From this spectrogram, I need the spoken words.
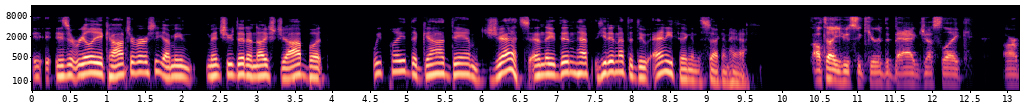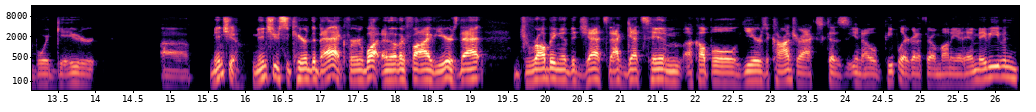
is it really a controversy? I mean, Minshew did a nice job, but we played the goddamn Jets, and they didn't have. He didn't have to do anything in the second half. I'll tell you who secured the bag, just like our boy Gator. Uh, Minshew. Minshew secured the bag for what another five years. That drubbing of the Jets that gets him a couple years of contracts because you know people are going to throw money at him. Maybe even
